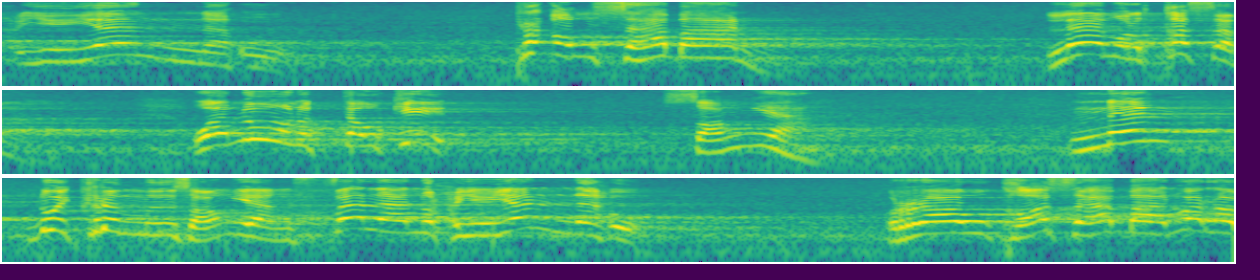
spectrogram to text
ฮยยันนะฮูพระองค์สาบานละมุลกัสมวนูนุตเตากีดสองอย่าง เน้น ด้วยเครื่องมือสองอย่างฟะลานุฮิยันนะฮูเราขอสาบานว่าเรา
